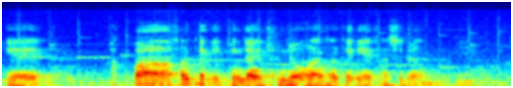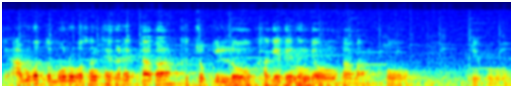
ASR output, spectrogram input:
이게 학과 선택이 굉장히 중요한 선택이에요, 사실은. 이제 아무것도 모르고 선택을 했다가 그쪽 길로 가게 되는 경우가 많고, 그리고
